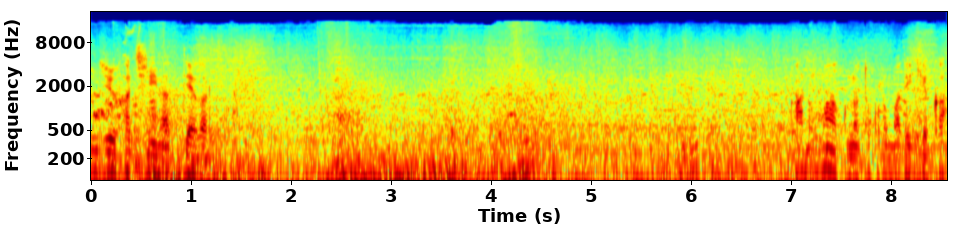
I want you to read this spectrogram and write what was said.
48になってやがる。あのマークのところまで行けか。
